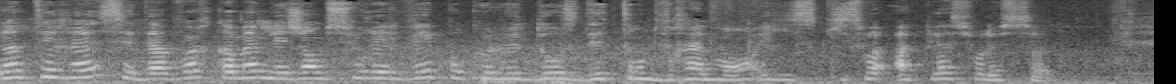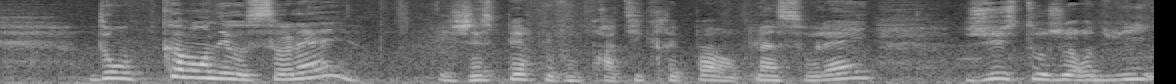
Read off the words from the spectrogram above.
l'intérêt c'est d'avoir quand même les jambes surélevées pour que le dos se détende vraiment et qu'il soit à plat sur le sol. Donc, comme on est au soleil, et j'espère que vous ne pratiquerez pas en plein soleil, juste aujourd'hui,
